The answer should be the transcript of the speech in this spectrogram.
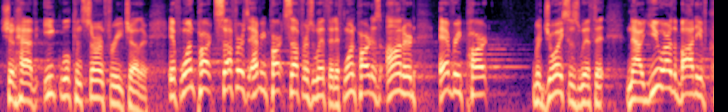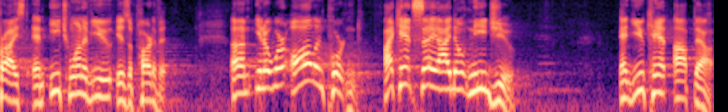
should have equal concern for each other. If one part suffers, every part suffers with it. If one part is honored, every part rejoices with it. Now you are the body of Christ, and each one of you is a part of it. Um, you know, we're all important. I can't say I don't need you, and you can't opt out.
